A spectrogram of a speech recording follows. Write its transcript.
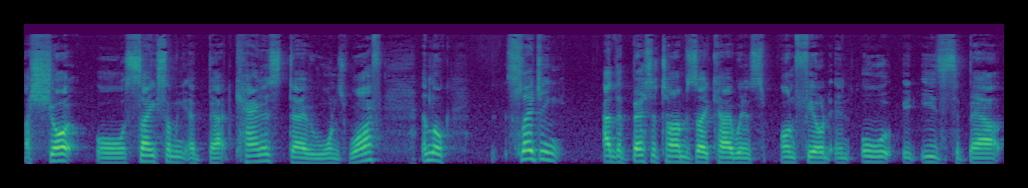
a shot or saying something about Candice, David Warner's wife. And look, sledging at the best of times is okay when it's on field and all it is is about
